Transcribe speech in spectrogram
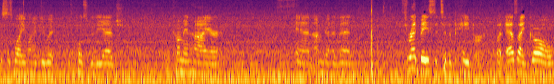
This is why you want to do it closer to the edge. Come in higher and I'm going to then thread baste it to the paper. But as I go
